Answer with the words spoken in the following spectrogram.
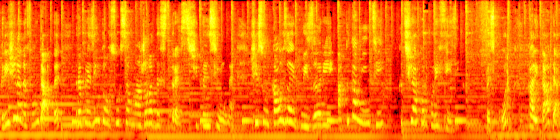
Grijile nefundate reprezintă o sursă majoră de stres și tensiune și sunt cauza epuizării atât a minții cât și a corpului fizic. Pe scurt, calitatea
